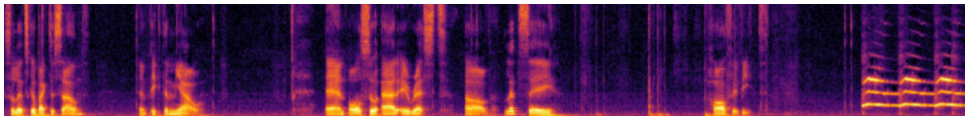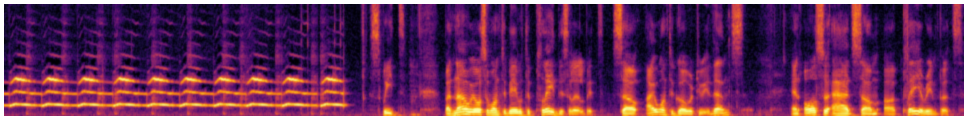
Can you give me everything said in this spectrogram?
So let's go back to sound and pick the meow and also add a rest of let's say half a beat. Sweet. But now we also want to be able to play this a little bit. So I want to go over to events and also add some uh, player input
